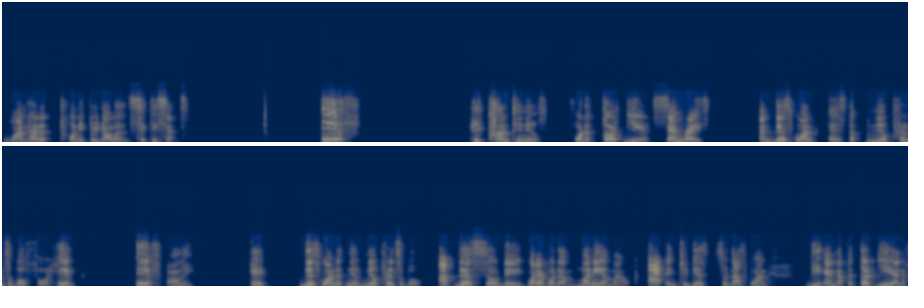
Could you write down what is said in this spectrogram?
one hundred twenty-three dollars and sixty cents. If he continues for the third year, same rate, and this one is the new principal for him, if only, okay? this one is new new principal at this. So they whatever the money amount add into this. So that's one the end of the third year and the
